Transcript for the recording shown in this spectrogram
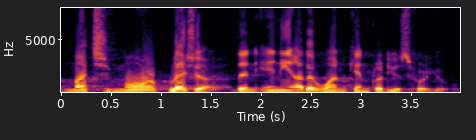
much more pleasure than any other one can produce for you.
